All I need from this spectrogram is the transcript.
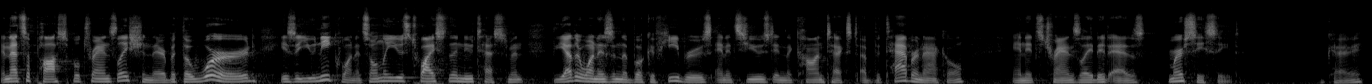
And that's a possible translation there, but the word is a unique one. It's only used twice in the New Testament. The other one is in the book of Hebrews, and it's used in the context of the tabernacle, and it's translated as mercy seat. Okay?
